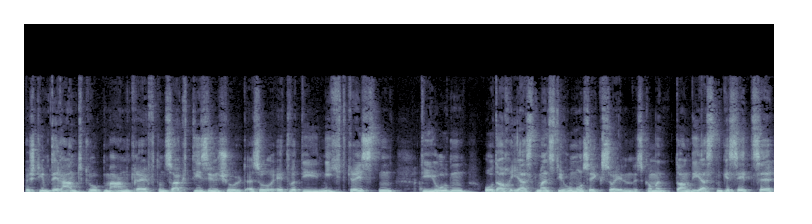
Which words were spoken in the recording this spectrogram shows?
bestimmte Randgruppen angreift und sagt, die sind schuld. Also etwa die Nichtchristen, die Juden oder auch erstmals die Homosexuellen. Es kommen dann die ersten Gesetze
